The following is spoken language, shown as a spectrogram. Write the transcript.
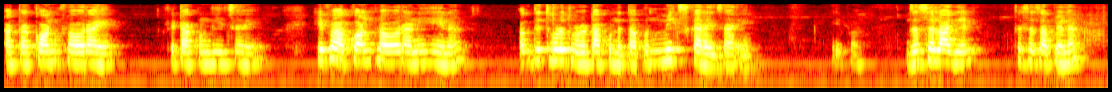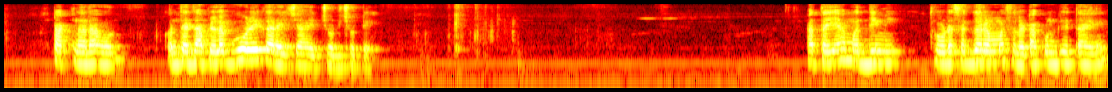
आता कॉर्नफ्लॉवर आहे ते टाकून घ्यायचं आहे. हे पहा कॉर्नफ्लॉवर आणि हे ना अगदी थोडं थोडं टाकून आता आपण मिक्स करायचं आहे. हे पहा जसं लागेल तसंच आपल्याला टाकणार आहोत. कारण त्याचे आपल्याला गोळे करायचे आहेत छोटे छोटे. आता यामध्ये मी थोडासा गरम मसाला टाकून घेत आहे.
